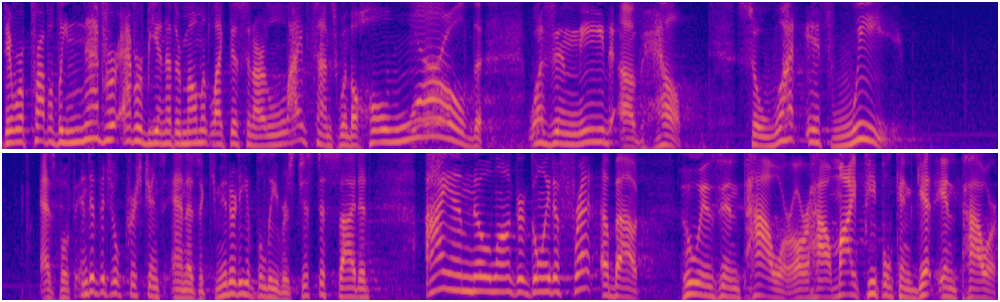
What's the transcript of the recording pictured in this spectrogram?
There will probably never, ever be another moment like this in our lifetimes when the whole world was in need of help. So, what if we, as both individual Christians and as a community of believers, just decided, I am no longer going to fret about who is in power or how my people can get in power.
